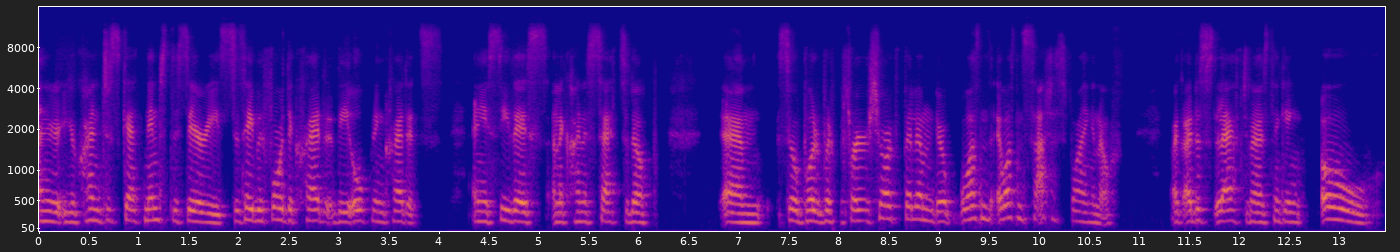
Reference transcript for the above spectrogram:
and you're, you're kind of just getting into the series to say before the credit, the opening credits, and you see this, and it kind of sets it up. Um, so, but but for a short film, there wasn't it wasn't satisfying enough. Like I just left, and I was thinking, oh,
